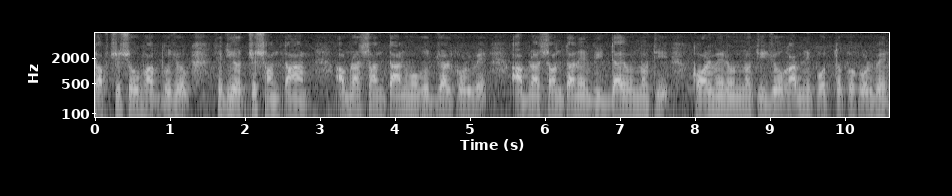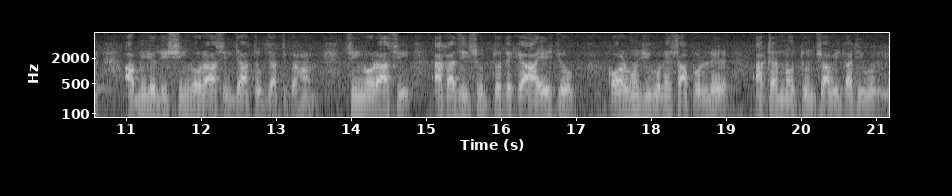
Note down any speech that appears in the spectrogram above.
সবচেয়ে সৌভাগ্যযোগ, সেটি হচ্ছে সন্তান। আপনার সন্তান মুখ উজ্জ্বল করবে, আপনার সন্তানের বিদ্যায় উন্নতি, কর্মের উন্নতি যোগ আপনি প্রত্যক্ষ করবেন। আপনি যদি সিংহ রাশির জাতক জাতিকা হন, সিংহ রাশি একাধিক সূত্র থেকে আয়ের যোগ, কর্মজীবনে সাফল্যের একটা নতুন চাবিকাঠি বলি।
